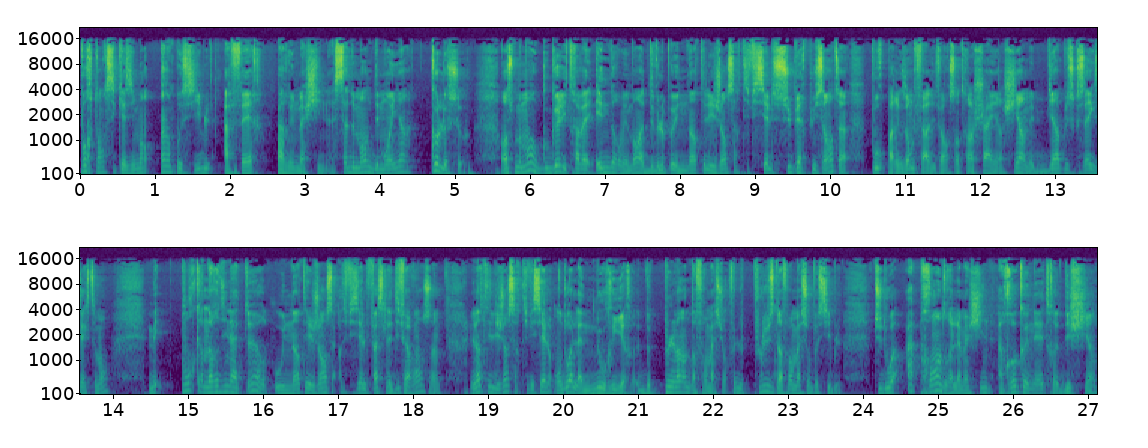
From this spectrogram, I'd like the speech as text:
Pourtant, c'est quasiment impossible à faire par une machine. Ça demande des moyens colossaux. En ce moment, Google y travaille énormément à développer une intelligence artificielle super puissante pour, par exemple, faire la différence entre un chat et un chien, mais bien plus que ça exactement. Mais pour qu'un ordinateur ou une intelligence artificielle fasse la différence, l'intelligence artificielle, on doit la nourrir de plein d'informations. Fais le plus d'informations possible. Tu dois apprendre la machine à reconnaître des chiens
